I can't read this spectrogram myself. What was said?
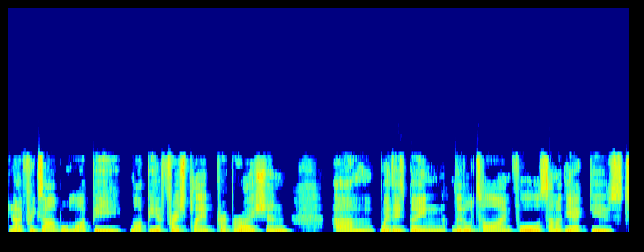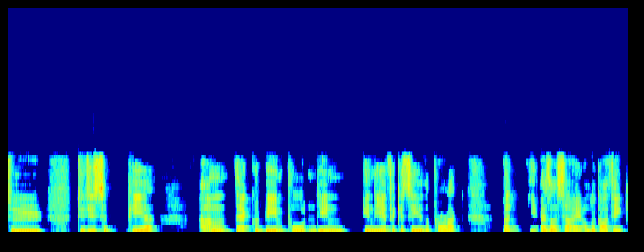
you know for example might be might be a fresh plant preparation um, where there's been little time for some of the actives to to disappear. Um, that could be important in in the efficacy of the product. But as I say, look, I think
